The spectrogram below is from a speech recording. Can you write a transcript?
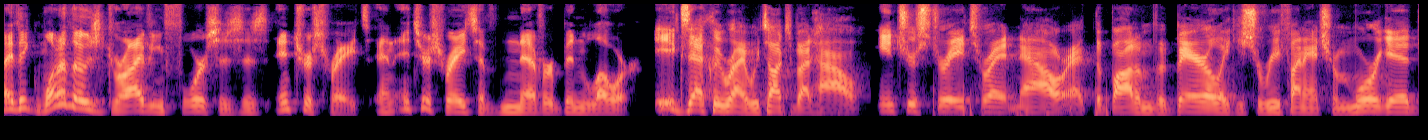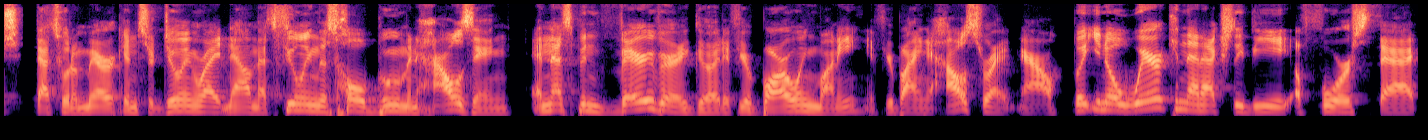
I think one of those driving forces is interest rates, and interest rates have never been lower. Exactly right. We talked about how interest rates right now are at the bottom of the barrel. Like you should refinance your mortgage. That's what Americans are doing right now. And that's fueling this whole boom in housing. And that's been very, very good if you're borrowing money, if you're buying a house right now. But, you know, where can that actually be a force that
